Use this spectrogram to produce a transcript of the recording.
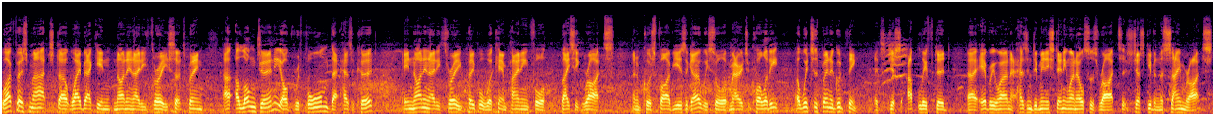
Well, I first marched uh, way back in 1983, so it's been a, a long journey of reform that has occurred. In 1983, people were campaigning for basic rights, and of course, five years ago, we saw marriage equality, uh, which has been a good thing. It's just uplifted uh, everyone, it hasn't diminished anyone else's rights, it's just given the same rights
